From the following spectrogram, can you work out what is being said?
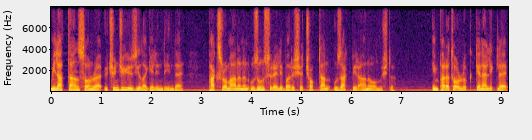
Milattan sonra 3. yüzyıla gelindiğinde Pax Romana'nın uzun süreli barışı çoktan uzak bir anı olmuştu. İmparatorluk genellikle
